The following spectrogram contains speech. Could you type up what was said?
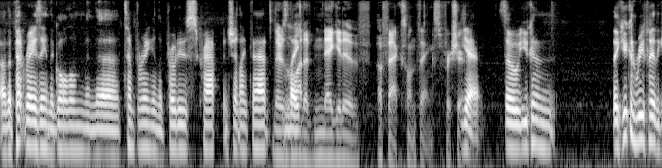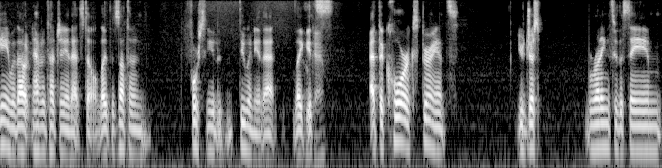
uh, the pet raising, the golem, and the tempering, and the produce crap and shit like that. There's like, a lot of negative effects on things for sure. yeah. So you can like you can replay the game without having to touch any of that. Still, like there's nothing forcing you to do any of that. Like Okay. it's at the core experience, you're just running through the same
